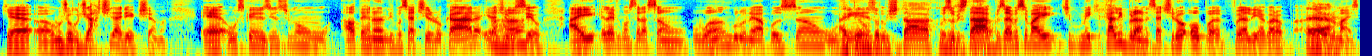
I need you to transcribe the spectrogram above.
que é ah, um jogo de artilharia que chama. É, os canhõezinhos ficam alternando e você atira no cara e ele atira no seu. Aí leva em consideração o ângulo, né, a posição, o Aí vento. tem os obstáculos. Os obstáculos, aí você vai, tipo, meio que calibrando. Você atirou, opa, foi ali, agora É. calibra mais.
